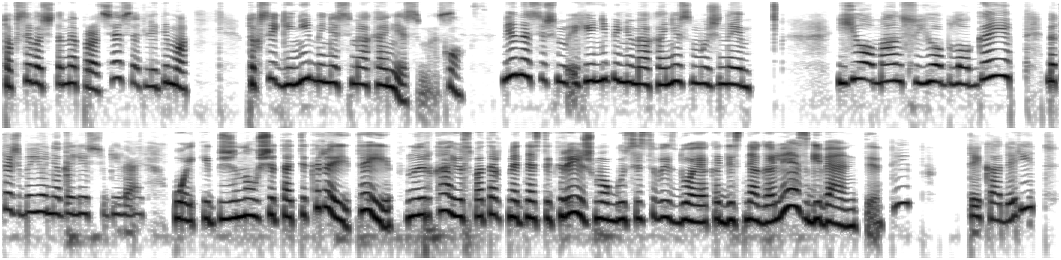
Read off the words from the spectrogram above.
toksai va šitame procese atleidimo, toksai gynybinis mechanizmas. Koks? Vienas iš gynybinių mechanizmų, žinai, jo, man su juo blogai, bet aš be jo negalėsiu gyventi. Oi, kaip žinau šitą tikrai, taip. Nu ir ką jūs patartumėt, nes tikrai žmogus įsivaizduoja, kad jis negalės gyventi. Taip, tai ką daryti?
